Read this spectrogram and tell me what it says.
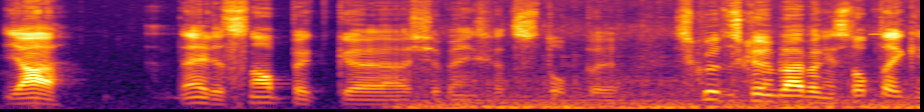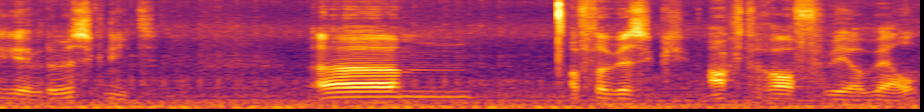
Ja, nee dat snap ik eh, als je opeens gaat stoppen. Scooters kunnen blijkbaar geen stopteken geven, dat wist ik niet. Ehm, of dat wist ik achteraf weer wel.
